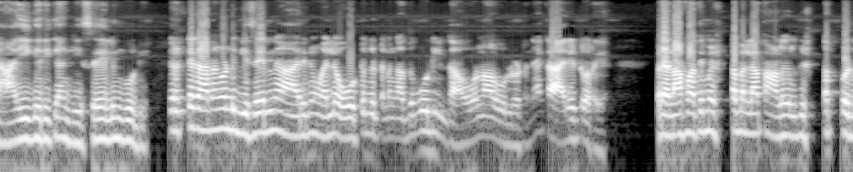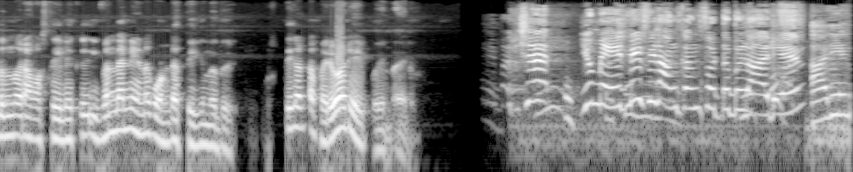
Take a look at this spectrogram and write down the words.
ന്യായീകരിക്കാൻ ഗിസേലും കൂടി. ഒറ്റ കാരണം കൊണ്ട് ഗിസേലിന് ആരിനും വല്ല ഓട്ടും കിട്ടണമെങ്കിൽ അതുകൂടി ഡൗൺ ആവുള്ളൂ കേട്ടോ. ഞാൻ കാര്യമായിട്ട് പറയാം. പ്രണാ ഫാത്തിമ ഇഷ്ടമല്ലാത്ത ആളുകൾക്ക് ഇഷ്ടപ്പെടുന്ന ഒരു അവസ്ഥയിലേക്ക് ഇവൻ തന്നെയാണ് കൊണ്ടെത്തിക്കുന്നത്. വൃത്തികെട്ട പരിപാടിയായി പോയി എന്തായാലും. പക്ഷേ you made me feel uncomfortable Aryan Aryan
